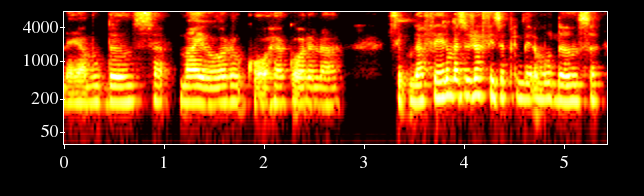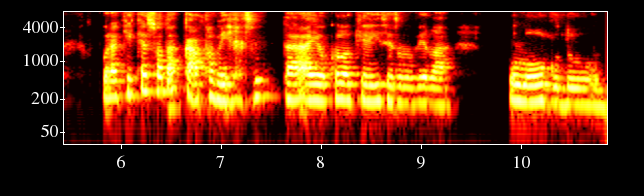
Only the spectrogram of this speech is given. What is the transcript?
né? A mudança maior ocorre agora na segunda-feira, mas eu já fiz a primeira mudança por aqui, que é só da capa mesmo, tá? Aí eu coloquei, vocês vão ver lá o logo do,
